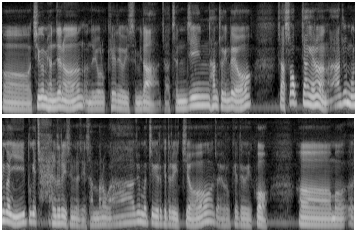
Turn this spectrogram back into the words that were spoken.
어, 지금 현재는 이렇게 되어 있습니다. 자, 전진 한 쪽인데요. 자, 속장에는 아주 무늬가 이쁘게 잘 들어 있습니다. 제 삼반호가 아주 멋지게 이렇게 들어 있죠. 자, 이렇게 되어 있고, 어, 뭐, 어,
